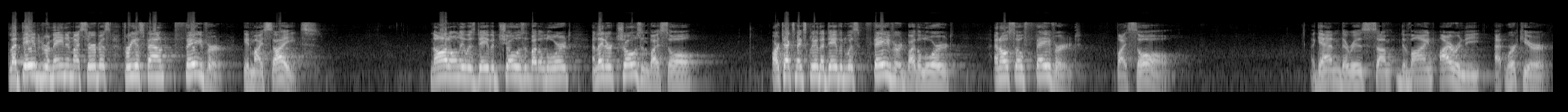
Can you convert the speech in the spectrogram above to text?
Let David remain in my service, for he has found favor in my sight. Not only was David chosen by the Lord, and later chosen by Saul. Our text makes clear that David was favored by the Lord and also favored by Saul. Again, there is some divine irony at work here.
